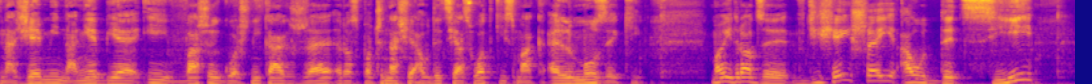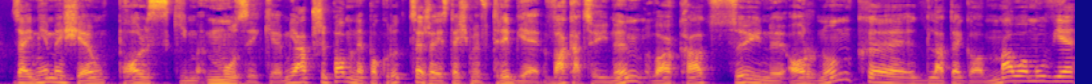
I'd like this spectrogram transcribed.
na ziemi, na niebie i w waszych głośnikach, że rozpoczyna się audycja Słodki Smak El Muzyki. Moi drodzy, w dzisiejszej audycji zajmiemy się polskim muzykiem. Ja przypomnę pokrótce, że jesteśmy w trybie wakacyjnym, wakacyjny Ornung, e, dlatego mało mówię,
